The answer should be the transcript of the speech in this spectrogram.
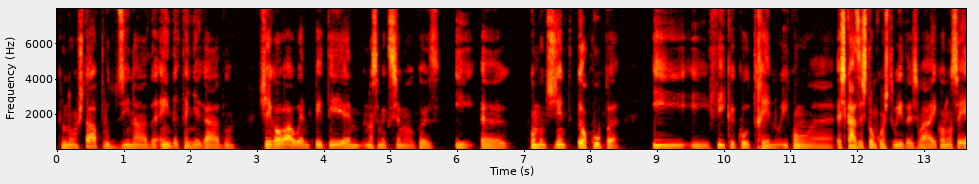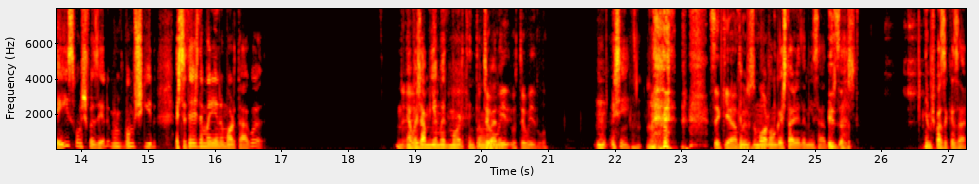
que não está a produzir nada, ainda que tenha gado, chega ao, ao MPT, não sei como é que se chama a coisa, e uh, com um monte de gente ocupa e, e fica com o terreno e com uh, as casas estão construídas lá e com não sei. É isso que vamos fazer? Vamos, seguir a estratégia da Mariana Mortágua? Ela já me ama de morte, então o, teu, agora... í- o teu ídolo. Hum, sim, que há, temos uma morte. longa história de amizade. Exato. Temos quase a casar.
